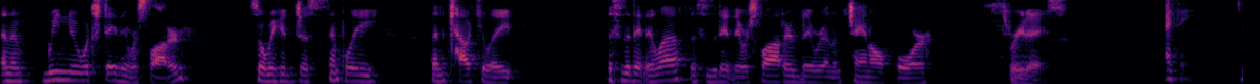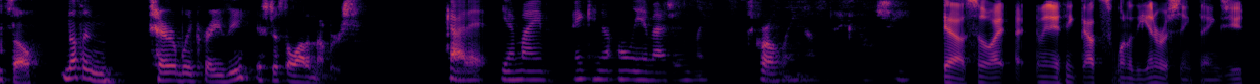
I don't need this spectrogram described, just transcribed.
And then we knew which day they were slaughtered. So we could just simply then calculate this is the date they left, this is the date they were slaughtered, they were in the channel for three days. i see So nothing terribly crazy. It's just a lot of numbers. got it yeah my i can only imagine like scrolling on the excel sheet Yeah, so I, I mean, I think that's one of the interesting things. You,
